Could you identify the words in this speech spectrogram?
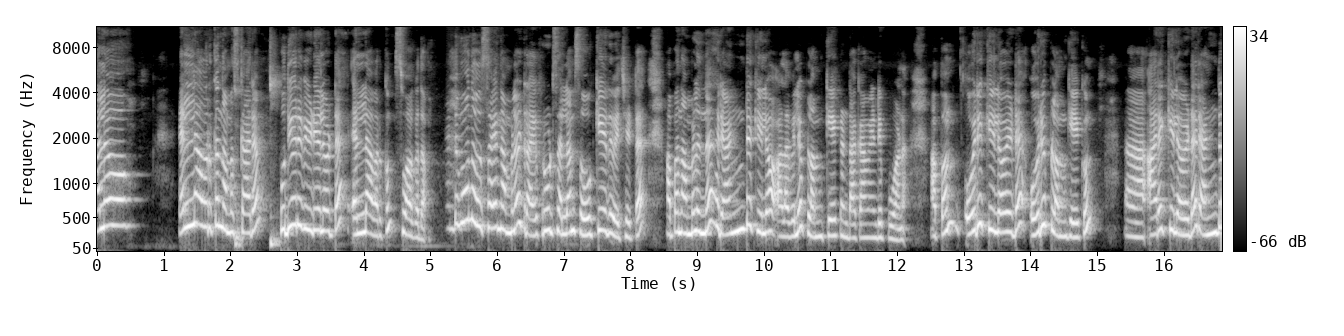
ഹലോ. എല്ലാവർക്കും നമസ്കാരം. പുതിയൊരു വീഡിയോയിലോട്ട് എല്ലാവർക്കും സ്വാഗതം. രണ്ട് മൂന്ന് ദിവസമായി നമ്മൾ ഡ്രൈ ഫ്രൂട്ട്സ് എല്ലാം സോക്ക് ചെയ്ത് വെച്ചിട്ട് അപ്പം നമ്മൾ ഇന്ന് രണ്ട് കിലോ അളവിൽ പ്ലം കേക്ക് ഉണ്ടാക്കാൻ വേണ്ടി പോവാണ്. അപ്പം ഒരു കിലോയുടെ ഒരു പ്ലം കേക്കും അര കിലോയുടെ രണ്ട്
